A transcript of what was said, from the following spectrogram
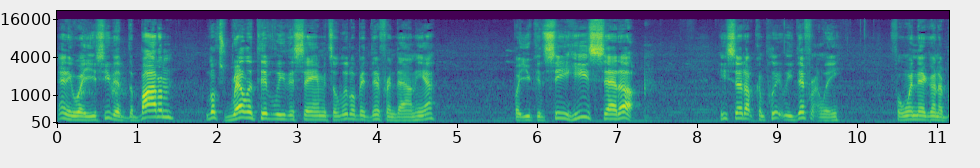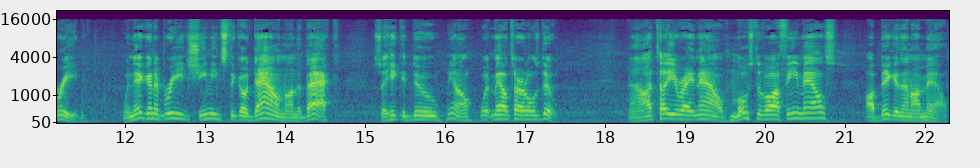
Anyway, you see that the bottom looks relatively the same. It's a little bit different down here. But you can see he's set up. He's set up completely differently for when they're going to breed. When they're going to breed, she needs to go down on the back so he could do, you know, what male turtles do. Now, I'll tell you right now, most of our females are bigger than our male.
